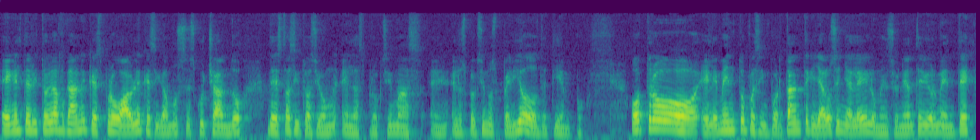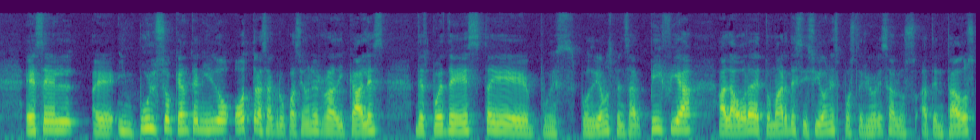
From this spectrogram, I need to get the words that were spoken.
en el territorio afgano y que es probable que sigamos escuchando de esta situación en, las próximas, eh, en los próximos periodos de tiempo. Otro elemento pues importante que ya lo señalé y lo mencioné anteriormente es el eh, impulso que han tenido otras agrupaciones radicales después de este pues podríamos pensar pifia a la hora de tomar decisiones posteriores a los atentados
